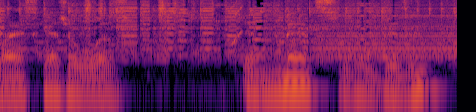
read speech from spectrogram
my schedule was immensely busy.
